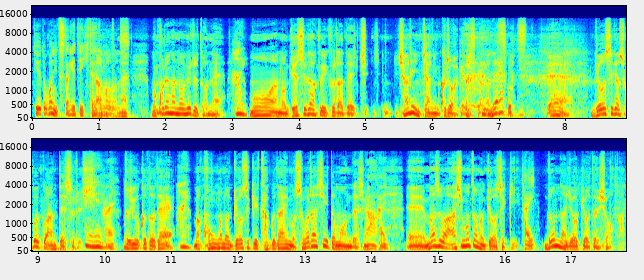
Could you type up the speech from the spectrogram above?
っていうところにつなげていきたいと思います。なるほどね。まあ、これが伸びるとね、はい、もうあの月額いくらでチャリンチャリン来るわけですからね。そうです。ええ業績がすごく安定するし、えー、ということで、はい、まあ今後の業績拡大も素晴らしいと思うんですが、はい、えー、まずは足元の業績、はい、どんな状況でしょうか？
